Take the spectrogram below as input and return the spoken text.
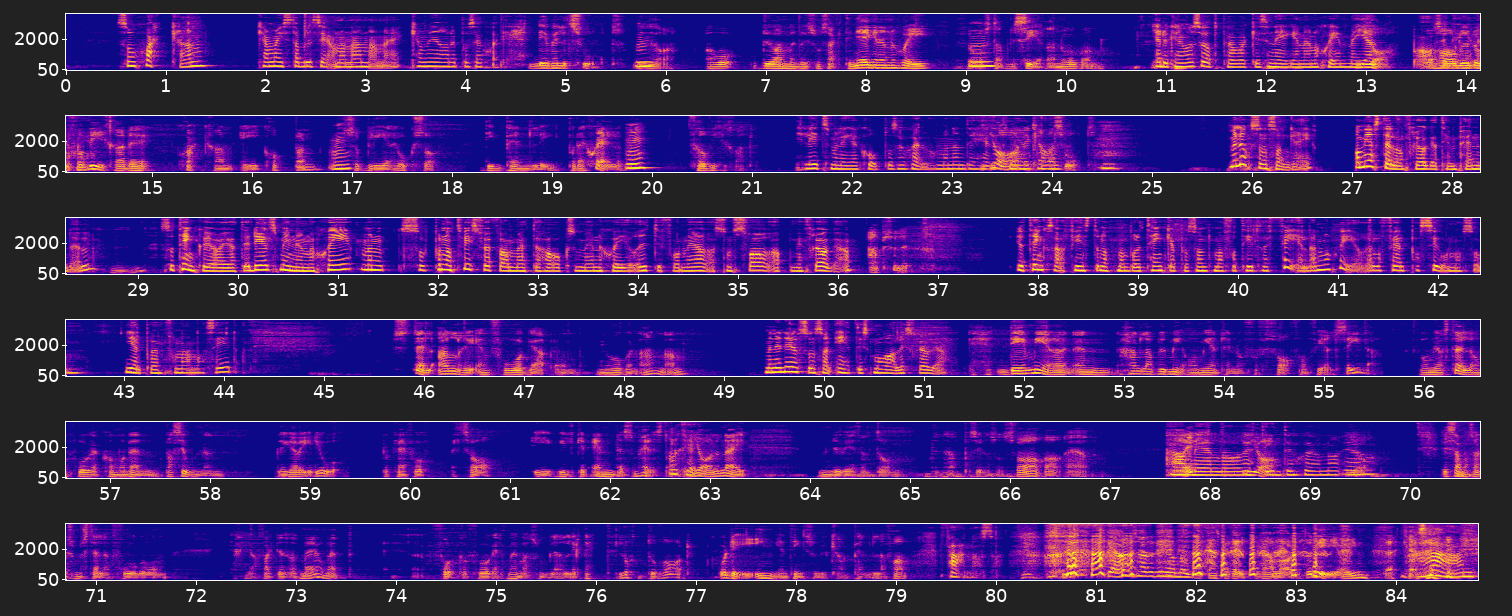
som chakran. Kan man ju stabilisera någon annan med. Kan man göra det på sig själv? Det är väldigt svårt att göra. Och du använder ju som sagt din egen energi för att stabilisera någon. Ja, det kan ju vara svårt att påverka sin egen energi med hjälp Ja, av och sin har du då energi. förvirrade chakran i kroppen så blir ju också din pendling på dig själv förvirrad. Det är lite som att lägga kort på sig själv om man inte är helt Ja, det neutral. kan vara svårt. Men också en sån grej. Om jag ställer en fråga till en pendel Mm. så tänker jag ju att det är dels min energi men så på något vis får jag för mig att det har också med energier utifrån att göra som svarar på min fråga. Absolut. Jag tänker så här, finns det något man borde tänka på så att man får till sig fel energier eller fel personer som hjälper en från andra sidan? Ställ aldrig en fråga om någon annan. Men är det också en sån etisk moralisk fråga? Det är mer en, en, handlar väl mer om egentligen att få svar från fel sida. För om jag ställer en fråga, kommer den personen bli gravid i år? Då kan jag få ett svar i vilken ände som helst. Antingen Okej. ja eller nej. Men du vet inte om den här personen som svarar är Ärlig Rätt. eller rätt Ja. intentioner? Ja. Ja. Det är samma sak som att ställa frågor om... Jag har faktiskt varit med om att eh, folk har frågat mig vad som blir rätt lottorad. Och det är ingenting som du kan pendla fram. Fan alltså. Ja, annars hade jag nog varit ganska rik i det här laget och det är jag inte. Kan jag säga. Fan!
